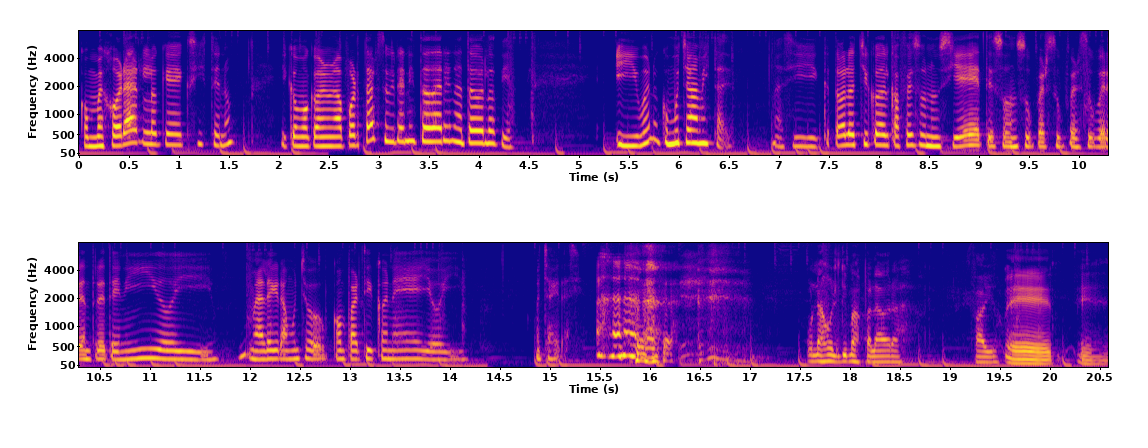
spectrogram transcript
con mejorar lo que existe, ¿no? Y como con aportar su granito de arena todos los días. Y bueno, con muchas amistades. Así que todos los chicos del café son un 7, son súper, súper, súper entretenidos y me alegra mucho compartir con ellos y muchas gracias. Unas últimas palabras, Fabio. Eh, eh,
